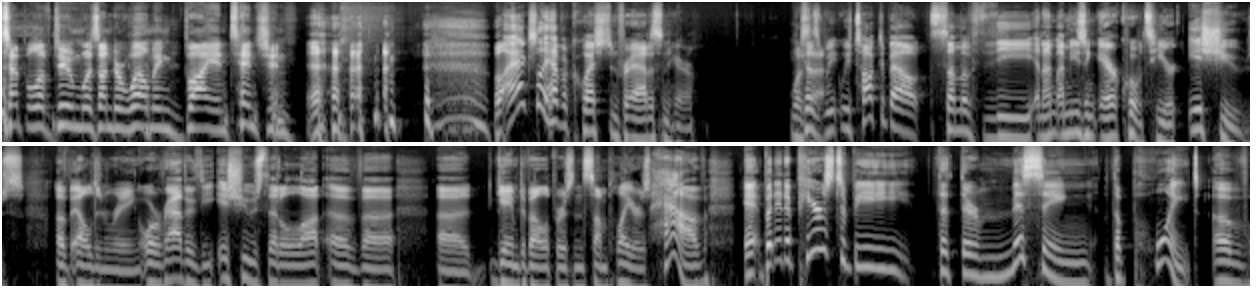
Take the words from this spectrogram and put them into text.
Temple of Doom was underwhelming by intention. Well, I actually have a question for Addison here. Because we, we've talked about some of the and I'm, I'm using air quotes here issues of elden ring or rather the issues that a lot of uh, uh, game developers and some players have. Eh, but it appears to be that they're missing the point of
